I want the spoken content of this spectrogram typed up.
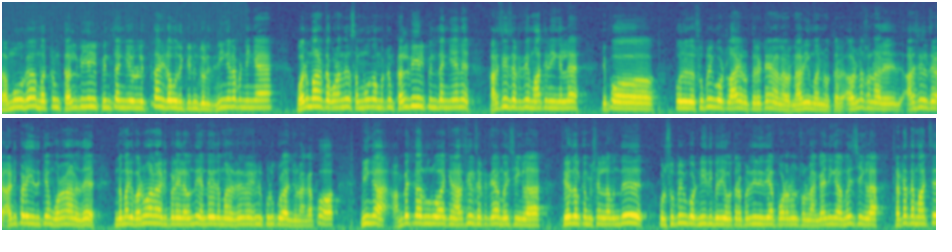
சமூக மற்றும் கல்வியில் பின்தங்கியவர்களுக்கு தான் இடஒதுக்கீடுன்னு சொல்லுது. நீங்கள் என்ன பண்ணீங்க? வருமானத்தை கொண்டாந்து சமூக மற்றும் கல்வியில் பின்தங்கியன்னு அரசியல் சட்டத்தையே மாற்றினீங்கல்ல இப்போது ஒரு சுப்ரீம் கோர்ட் லாயர் ஒருத்தர்கிட்ட நான் அவர் நரிமன் ஒருத்தர். அவர் என்ன சொன்னார்? அரசியல் அடிப்படை இதுக்கே முரணானது. இந்த மாதிரி வருமான அடிப்படையில் வந்து எந்த விதமான ரிசர்வேஷன் கொடுக்கூடாதுன்னு சொன்னாங்க. அப்போது நீங்கள் அம்பேத்கர் உருவாக்கின அரசியல் சட்டத்தையாக மதிச்சிங்களா? தேர்தல் கமிஷனில் வந்து ஒரு சுப்ரீம் கோர்ட் நீதிபதி ஒருத்தரை பிரதிநிதியாக போடணும்னு சொன்னாங்க. நீங்கள் அதை மதிச்சிங்களா? சட்டத்தை மாற்றி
